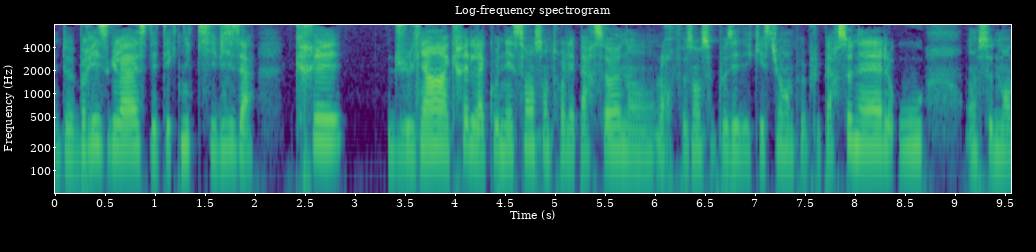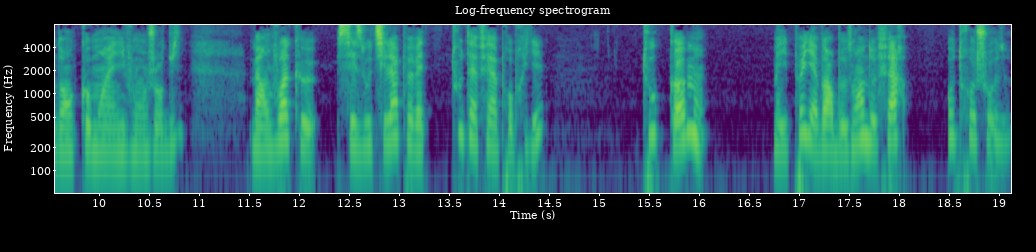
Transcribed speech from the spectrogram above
de brise-glace, des techniques qui visent à créer du lien, à créer de la connaissance entre les personnes en leur faisant se poser des questions un peu plus personnelles ou en se demandant comment ils vont aujourd'hui, ben on voit que ces outils-là peuvent être tout à fait appropriés, tout comme mais il peut y avoir besoin de faire autre chose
